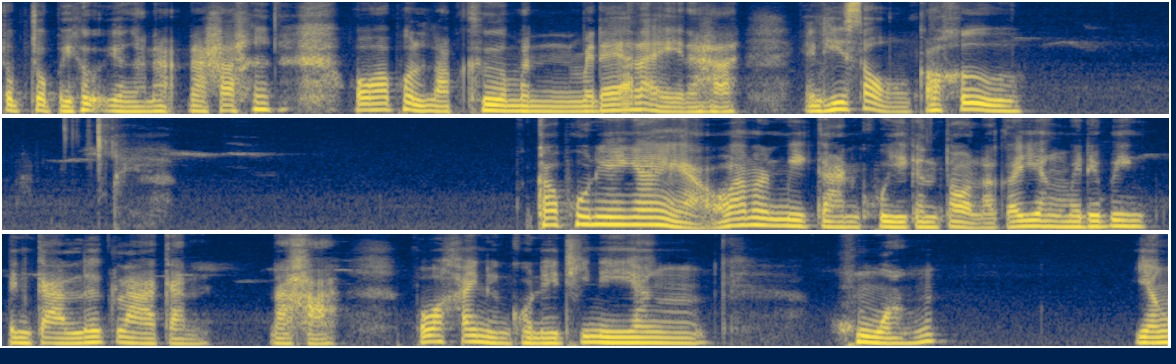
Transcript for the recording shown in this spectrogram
จบจบๆไปเถอะอย่างนั้นนะคะ เพราะว่าผลลัพธ์คือมันไม่ได้อะไรนะคะ อย่างที่สองก็คือ ก็พูดง่ายๆอะว่ามันมีการคุยกันต่อแล้วก็ยังไม่ได้เป็นการเลิกลากันนะคะ เพราะว่าใครหนึ่งคนในที่นี้ยังห่วง ยัง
